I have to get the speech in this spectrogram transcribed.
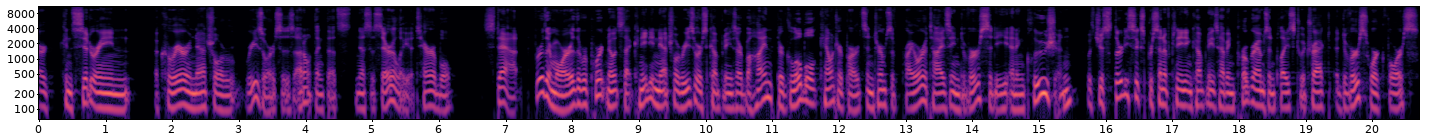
are considering a career in natural resources, I don't think that's necessarily a terrible stat. Furthermore, the report notes that Canadian natural resource companies are behind their global counterparts in terms of prioritizing diversity and inclusion, with just 36% of Canadian companies having programs in place to attract a diverse workforce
